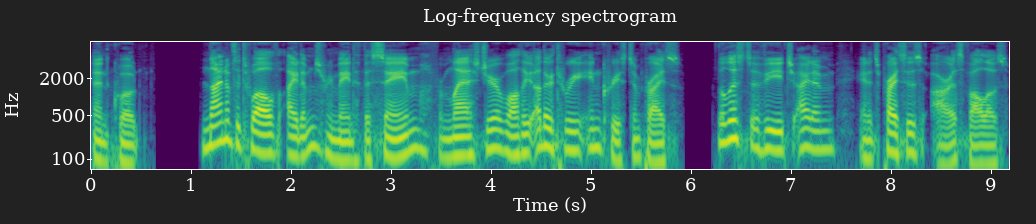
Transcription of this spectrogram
End quote. Nine of the 12 items remained the same from last year, while the other three increased in price. The list of each item and its prices are as follows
